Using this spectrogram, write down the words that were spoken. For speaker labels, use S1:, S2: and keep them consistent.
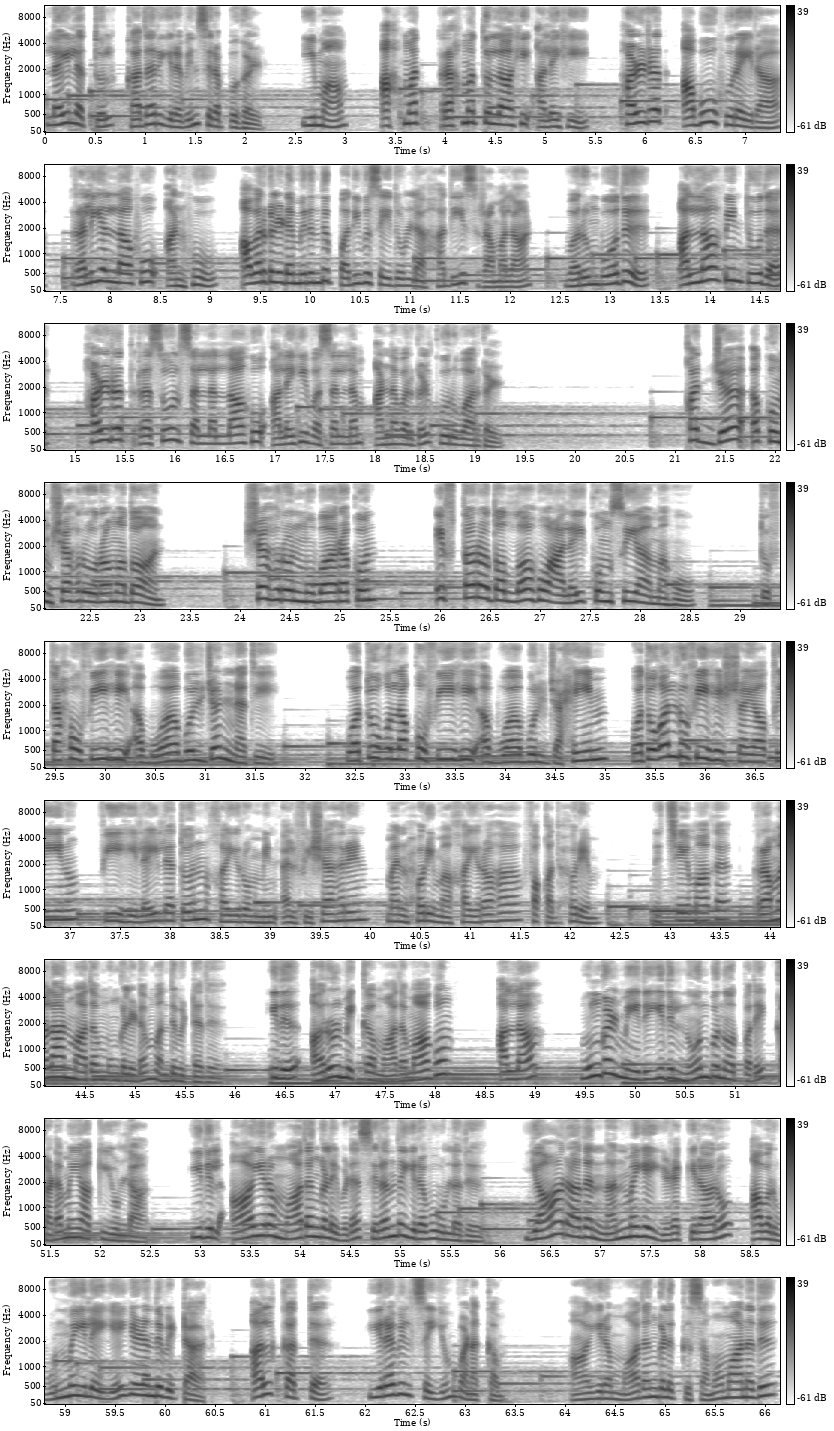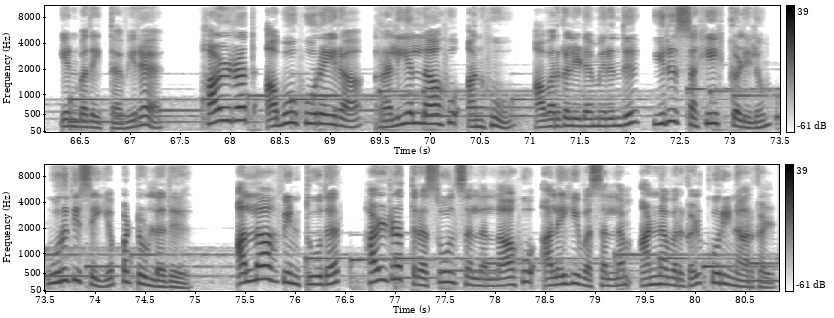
S1: லைலத்துல் கதர் இரவின் சிறப்புகள் இமாம் அஹ்மத் ரஹ்மத்துல்லாஹி அலைஹி ஹழ்ரத் அபூ ஹுரைரா ரலியல்லாஹு அன்ஹு அவர்களிடமிருந்து பதிவு செய்துள்ள ஹதீஸ் ரமலான் வரும்போது அல்லாஹ்வின் தூதர் ஹழ்ரத் ரசூல் ஸல்லல்லாஹு அலைஹி வஸல்லம் அன்னவர்கள் கூறுவார்கள் قد جاءكم شهر رمضان شهر مبارك افترض الله عليكم صيامه تفتح فيه ابواب الجنه وتغلق فيه ابواب الجحيم وتغل فيه الشياطين فيه ليله خير من الف شهر من حرم خيرها فقد حرم நிச்சயமாக ரமலான் மாதம் உங்களிடம் வந்துவிட்டது இது அருள்மிக்க மாதமாகும் அல்லாஹ் உங்கள் மீது இதில் நோன்பு நோற்பதை கடமையாக்கியுள்ளான் இதில் ஆயிரம் மாதங்களை விட சிறந்த இரவு உள்ளது யார் அதன் நன்மையை இழக்கிறாரோ அவர் உண்மையிலேயே இழந்துவிட்டார். அல் கத்தர் இரவில் செய்யும் வணக்கம். ஆயிரம் மாதங்களுக்கு சமமானது என்பதைத் தவிர ஹழ்ரத் அபூ ஹுரைரா ரலியல்லாஹு அன்ஹு அவர்களிடமிருந்து இரு சஹீஹ்களிலும் உறுதி செய்யப்பட்டுள்ளது. அல்லாஹ்வின் தூதர் ஹழ்ரத் ரசூல் சல்லல்லாஹு அலஹி வசல்லம் அன்னவர்கள் கூறினார்கள்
